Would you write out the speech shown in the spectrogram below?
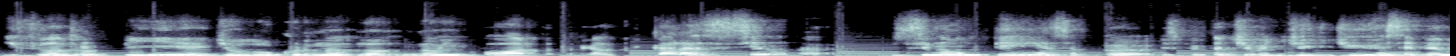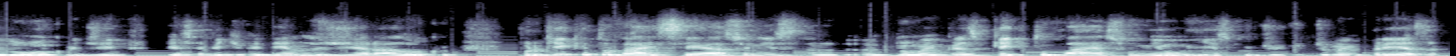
de filantropia, de lucro, não, não, não importa, tá ligado? Porque, cara, se se não tem essa uh, expectativa de, de, receber lucro, de, receber dividendos, de gerar lucro, por que que tu vai ser acionista de uma empresa? Por que que tu vai assumir o risco de, de uma empresa?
